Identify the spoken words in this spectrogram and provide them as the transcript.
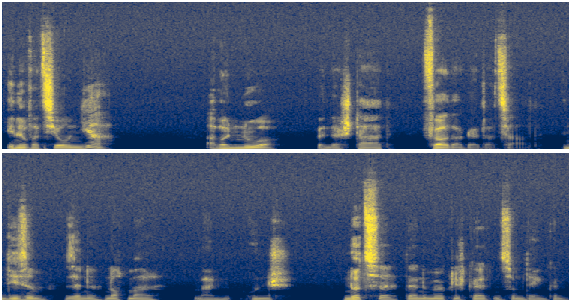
Innovation ja, aber nur, wenn der Staat Fördergelder zahlt. In diesem Sinne nochmal mein Wunsch, nutze deine Möglichkeiten zum Denken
